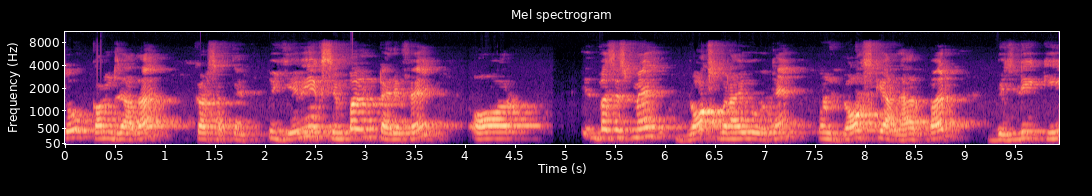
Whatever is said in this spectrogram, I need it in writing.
तो कम ज़्यादा कर सकते हैं। तो ये भी एक सिंपल टैरिफ है, और बस इसमें ब्लॉक्स बनाए हुए होते हैं उन ब्लॉक्स के आधार पर बिजली की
